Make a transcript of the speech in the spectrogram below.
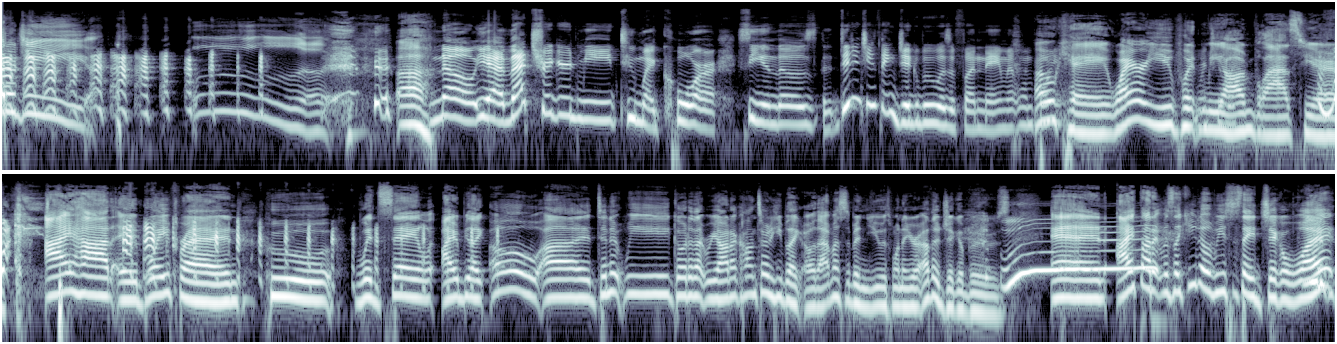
energy. Uh, no, yeah, that triggered me to my core. Seeing those, didn't you think Jigaboo was a fun name at one point? okay, why are you putting Weren't me you on blast here? What? I had a boyfriend who would say, I'd be like, oh, uh, didn't we go to that Rihanna concert? He'd be like, oh, that must have been you with one of your other jigaboos. Ooh. And I thought it was like, you know, we used to say jigga what?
